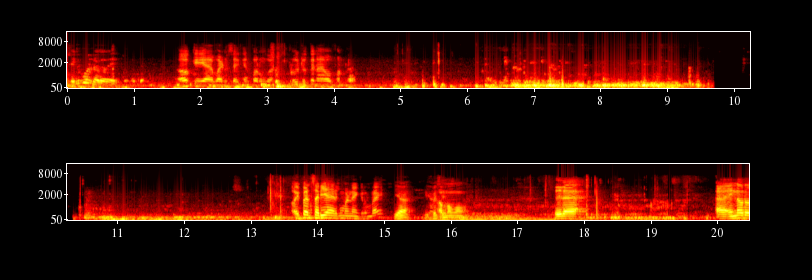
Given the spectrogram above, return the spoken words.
டெலிபோன்ல கதைங்க ஓகே ஒன் செகண்ட் பாருங்க. நான் ஓபன் பண்றேன். இப்ப சரியா இருக்குமான்னு நினைக்கிறேன்? யா இப்ப இதுல இன்னொரு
